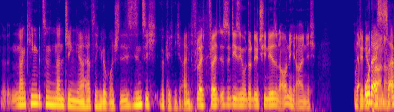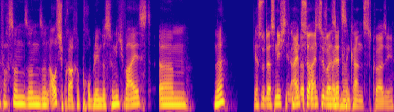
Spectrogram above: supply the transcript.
Nanking bzw. Nanjing, ja, herzlichen Glückwunsch. Sie sind sich wirklich nicht einig. Vielleicht, vielleicht sind die sich unter den Chinesen auch nicht einig. Den Oder es ist Japanern. einfach so ein, so, ein, so ein Ausspracheproblem, dass du nicht weißt, ähm, ne? Dass du das nicht eins das zu eins übersetzen hat. kannst, quasi.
